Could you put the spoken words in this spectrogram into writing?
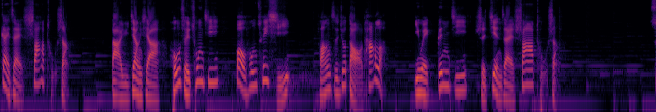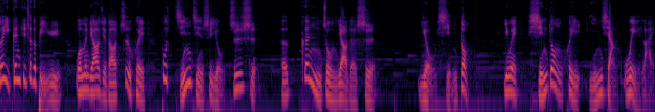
盖在沙土上，大雨降下，洪水冲击，暴风吹袭，房子就倒塌了，因为根基是建在沙土上。所以，根据这个比喻，我们了解到智慧不仅仅是有知识，而更重要的是有行动，因为行动会影响未来。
